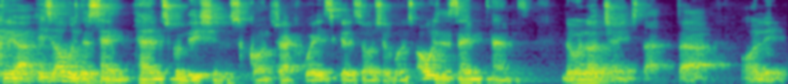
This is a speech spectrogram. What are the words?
clear. It's always the same terms, conditions, contract, wage, scale, social bonus, always the same terms. They will not change that. Uh, only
